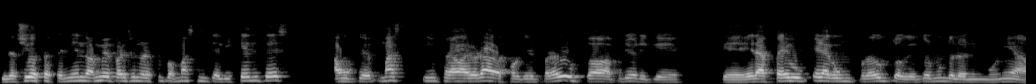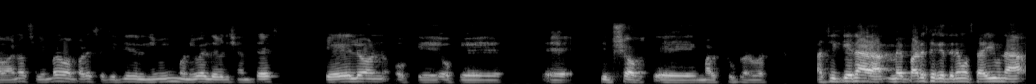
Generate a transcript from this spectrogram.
y lo sigo sosteniendo, a mí me parece uno de los grupos más inteligentes aunque más infravalorados, porque el producto a priori que, era Facebook era como un producto que todo el mundo lo ninguneaba, ¿no? Sin embargo, me parece que tiene el mismo nivel de brillantez que Elon o que, o que eh, Steve Jobs, eh, Mark Zuckerberg. Así que nada, me parece que tenemos ahí una,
